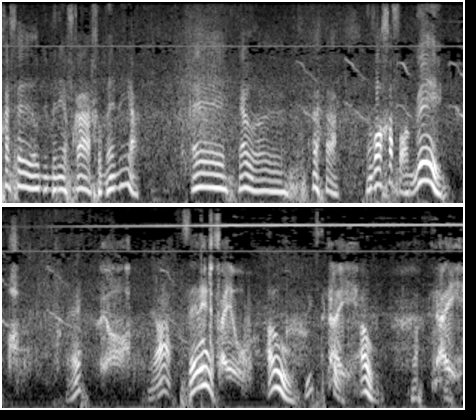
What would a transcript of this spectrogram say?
Toch even aan die meneer vragen. Men, ja. Eh, nou, eh, wat gevangen? Hè? Ja. Ja, veel? Niet veel. Oh, niet veel? Nee. Oh. Nee.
